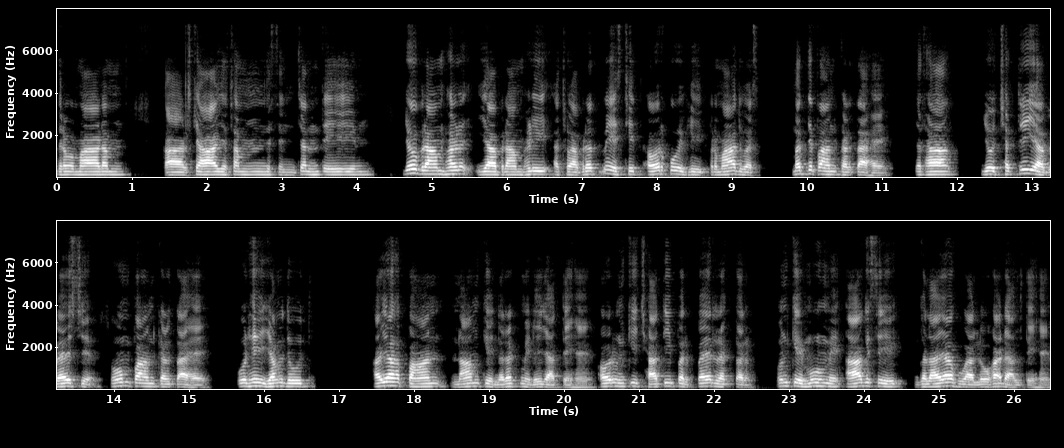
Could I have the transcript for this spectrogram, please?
ध्रुवमाणं जो ब्राह्मण या ब्राह्मणी अथवा व्रत में स्थित और कोई भी प्रमादवश मद्यपान करता है तथा जो क्षत्रिय या वैश्य सोमपान करता है, उन्हें यमदूत अयह पान नाम के नरक में ले जाते हैं और उनकी छाती पर पैर रखकर उनके मुँह में आग से गलाया हुआ लोहा डालते हैं।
